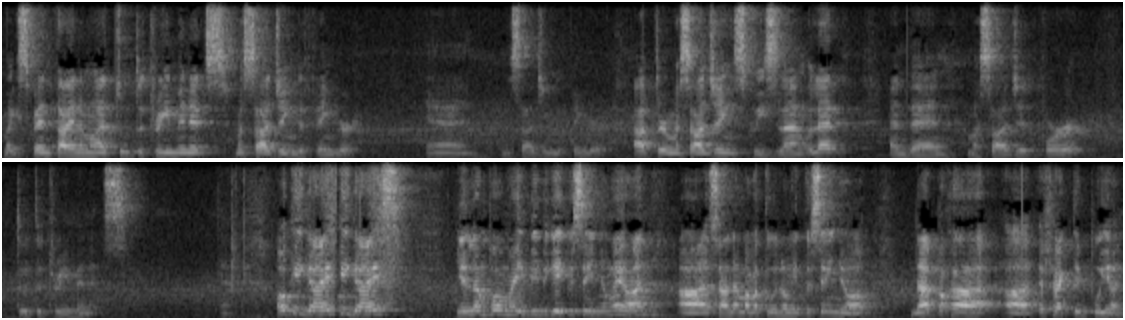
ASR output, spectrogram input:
Mag-spend tayo ng mga 2 to 3 minutes massaging the finger. Yan. Massaging the finger. After massaging, squeeze lang ulit. And then, massage it for 2 to 3 minutes. Yeah. Okay guys, okay guys. Yun lang po may bibigay ko sa inyo ngayon. Uh, sana makatulong ito sa inyo. Napaka-effective uh, po yan.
